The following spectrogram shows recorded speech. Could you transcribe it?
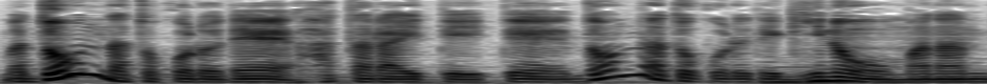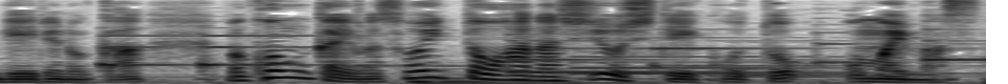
まあ、どんなところで働いていて、どんなところで技能を学んでいるのか、まあ、今回はそういったお話をしていこうと思います。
